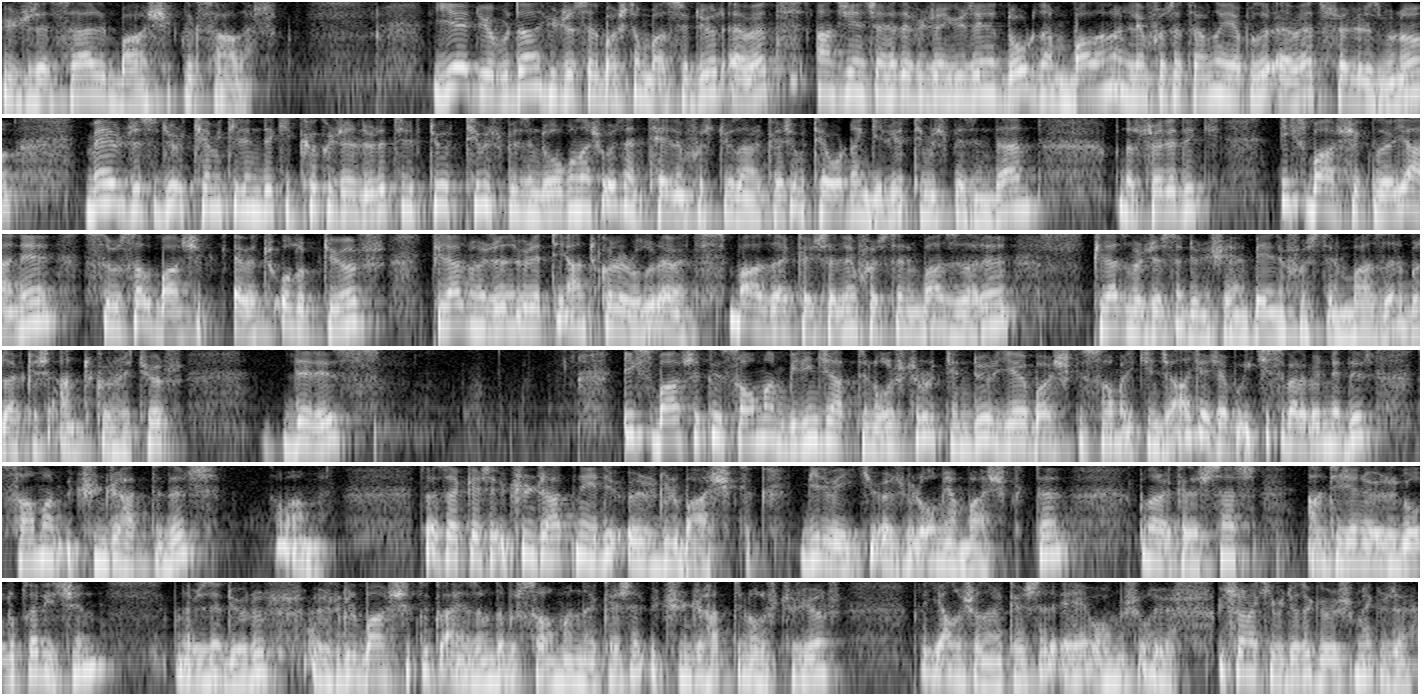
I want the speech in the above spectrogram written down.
Hücresel bağışıklık sağlar. Y diyor burada hücresel baştan bahsediyor. Evet. Antijen için hedef hücrenin yüzeyine doğrudan bağlanan lenfosit tarafından yapılır. Evet. Söyleriz bunu. M hücresi diyor kemik ilindeki kök hücreler üretilip diyor timüs bezinde olgunlaşıyor. O yüzden T lenfosit diyorlar arkadaşlar. Bu T oradan geliyor. Timüs bezinden. Bunu da söyledik. X bağışıklığı yani sıvısal bağışıklık evet olup diyor. Plazma hücrelerinin ürettiği antikorlar olur. Evet. Bazı arkadaşlar lenfositlerin bazıları plazma hücresine dönüşüyor. Yani B lenfositlerin bazıları bu da arkadaşlar antikor üretiyor deriz. X bağışıklığı savunmanın birinci hattını oluştururken diyor Y bağışıklığı savunmanın ikinci. Arkadaşlar bu ikisi beraber nedir? Savunmanın üçüncü hattıdır. Tamam mı? Dolayısıyla arkadaşlar üçüncü hat neydi? Özgül bağışıklık. 1 ve 2 özgül olmayan bağışıklıktı. Bunlar arkadaşlar antijene özgü oldukları için buna biz ne diyoruz? Özgül bağışıklık ve aynı zamanda bu savunmanın arkadaşlar üçüncü hattını oluşturuyor. Yanlış olan arkadaşlar E olmuş oluyor. Bir sonraki videoda görüşmek üzere.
